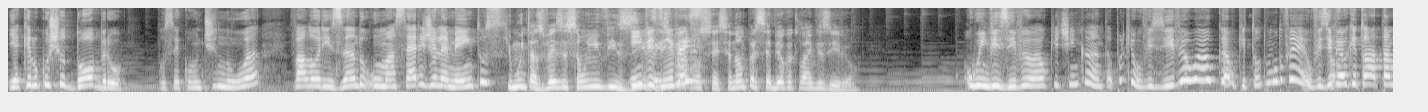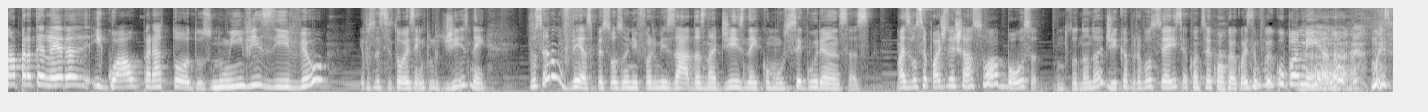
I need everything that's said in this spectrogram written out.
e aquilo custe o dobro, você continua valorizando uma série de elementos. Que muitas vezes são invisíveis, Invisíveis? pra você. Você não percebeu que aquilo é invisível. O invisível é o que te encanta, porque o visível é o, é o que todo mundo vê. O visível é o que tá, tá na prateleira igual para todos. No invisível, e você citou o exemplo Disney, você não vê as pessoas uniformizadas na Disney como seguranças. Mas você pode deixar a sua bolsa. Não tô dando a dica pra vocês. Se acontecer qualquer coisa, não foi culpa minha, né? Mas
